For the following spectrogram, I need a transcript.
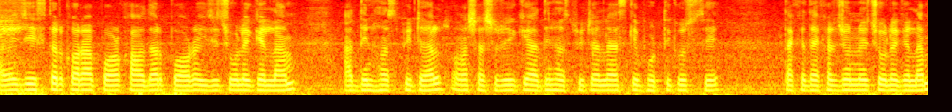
আর এই যে ইফতার করার পর, খাওয়া দাওয়ার পর এই যে চলে গেলাম। আদিন হসপিটাল। আমার শাশুড়িকে আদিন হসপিটালে আজকে ভর্তি করছে। তাকে দেখার জন্য চলে গেলাম।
